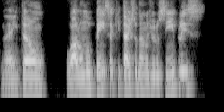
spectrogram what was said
né? Então, o aluno pensa que está estudando juro simples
